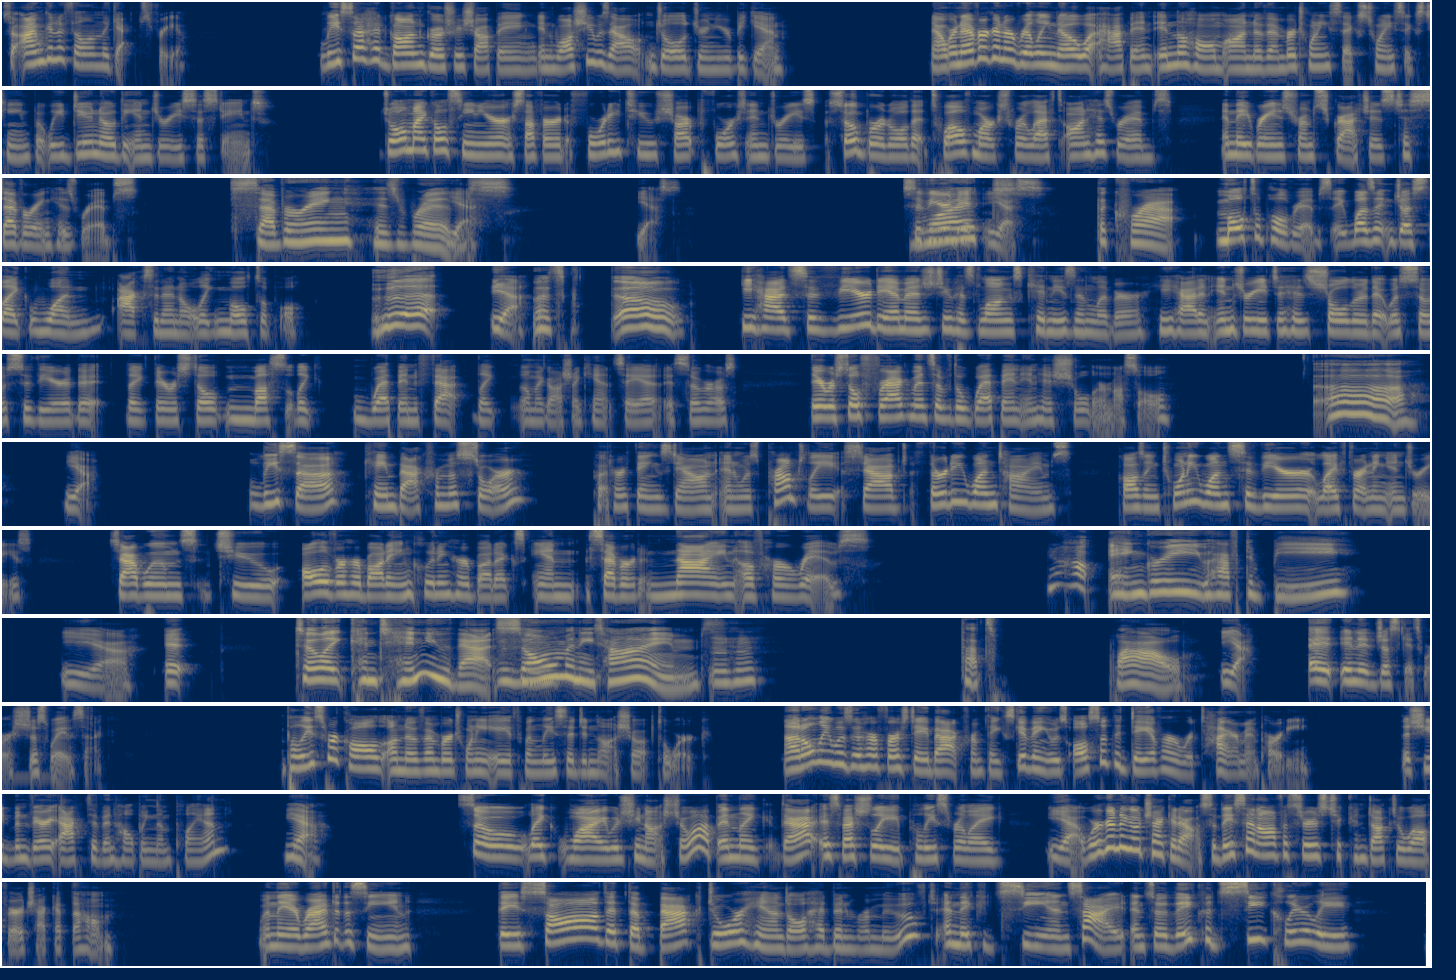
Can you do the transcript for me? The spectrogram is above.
So I'm going to fill in the gaps for you. Lisa had gone grocery shopping, and while she was out, Joel Jr. began. Now, we're never going to really know what happened in the home on November 26, 2016, but we do know the injuries sustained. Joel Michael Sr. suffered 42 sharp force injuries, so brutal that 12 marks were left on his ribs, and they ranged from scratches to severing his ribs. Severing his ribs. Yes. Yes. Severe. da- yes. The crap. multiple ribs. It wasn't just like one accidental, like multiple. Ugh. Yeah. That's oh. He had severe damage to his lungs, kidneys, and liver. He had an injury to his shoulder that was so severe that like there was still muscle like weapon fat like oh my gosh, I can't say it. It's so gross. There were still fragments of the weapon in his shoulder muscle. Ugh. Yeah. Lisa came back from the store, put her things down, and was promptly stabbed 31 times, causing 21 severe life threatening injuries. Stab wounds to all over her body, including her buttocks, and severed nine of her ribs. You know how angry you have to be Yeah. It. to like continue that so Mhm. many times. Mm-hmm. That's wow. Yeah. It, and it just gets worse. Just wait a sec. Police were called on November 28th when Lisa did not show up to work. Not only was it her first day back from Thanksgiving, it was also the day of her retirement party that she'd been very active in helping them plan. Yeah. So, like, why would she not show up? And, like, that, especially, police were like, yeah, we're going to go check it out. So they sent officers to conduct a welfare check at the home. When they arrived at the scene, they saw that the back door handle had been removed and they could see inside. And so they could see clearly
